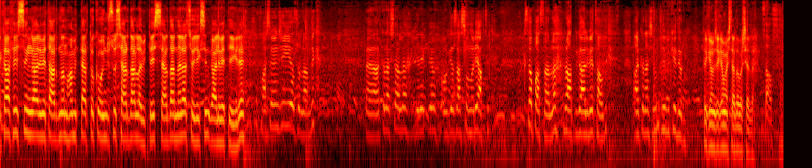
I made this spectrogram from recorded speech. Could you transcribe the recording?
BK Filistin galibiyeti ardından Hamit Dertoku oyuncusu Serdar'la birlikteyiz. Serdar neler söyleyeceksin galibiyetle ilgili? Maçtan önce iyi hazırlandık. Ee, arkadaşlarla gerekli organizasyonları yaptık. Kısa paslarla rahat bir galibiyet aldık. Arkadaşlarımı tebrik ediyorum. Peki önümüzdeki maçlarda başarılar. Sağ olsun.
